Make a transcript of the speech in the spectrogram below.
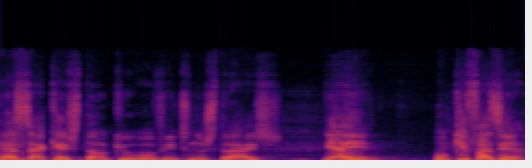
Essa é a questão que o ouvinte nos traz. E aí, o que fazer?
